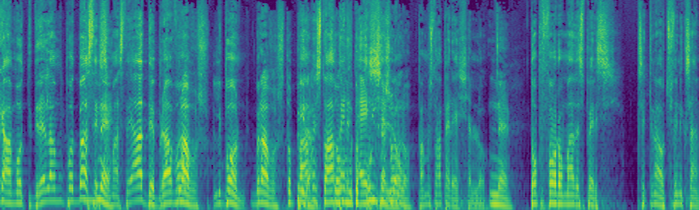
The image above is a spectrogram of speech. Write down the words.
γάμο την τρέλα μου, podbusters Ναι. είμαστε. Άντε, μπράβο. Μπράβος σου. Λοιπόν, Μπράβος, το πήρα. πάμε στο το, upper μου το πούλησε echelon. όλο. Πάμε στο upper echelon. Ναι. Top 4 ομάδες πέρσι. Ξεκινάω, τους Phoenix Suns.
